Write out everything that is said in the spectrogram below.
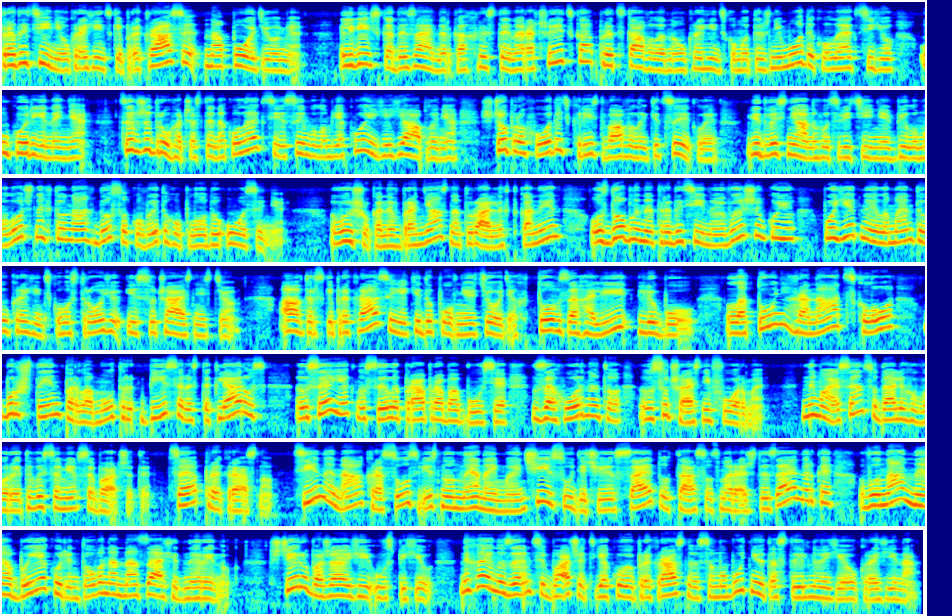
Традиційні українські прикраси на подіумі. Львівська дизайнерка Христина Рачицька представила на українському тижні моди колекцію Укорінення. Це вже друга частина колекції, символом якої є яблуня, що проходить крізь два великі цикли: від весняного цвітіння в біломолочних тонах до соковитого плоду осені. Вишукане вбрання з натуральних тканин, оздоблене традиційною вишивкою, поєднує елементи українського строю із сучасністю. Авторські прикраси, які доповнюють одяг, то взагалі любов: латунь, гранат, скло, бурштин, перламутр, бісер і стеклярус все як носили прапрабабусі, загорнуто в сучасні форми. Немає сенсу далі говорити, ви самі все бачите. Це прекрасно. Ціни на красу, звісно, не найменші, і судячи з сайту та соцмереж дизайнерки, вона неабияк орієнтована на західний ринок. Щиро бажаю їй успіхів. Нехай іноземці бачать, якою прекрасною, самобутньою та стильною є Україна.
